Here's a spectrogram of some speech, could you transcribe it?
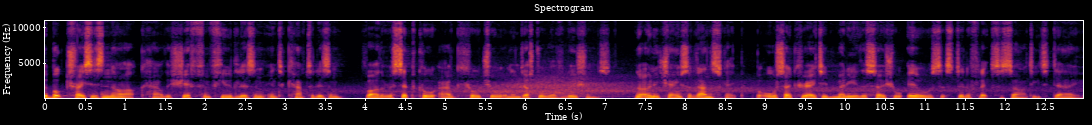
The book traces in arc how the shift from feudalism into capitalism via the reciprocal agricultural and industrial revolutions, not only changed the landscape, but also created many of the social ills that still afflict society today.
